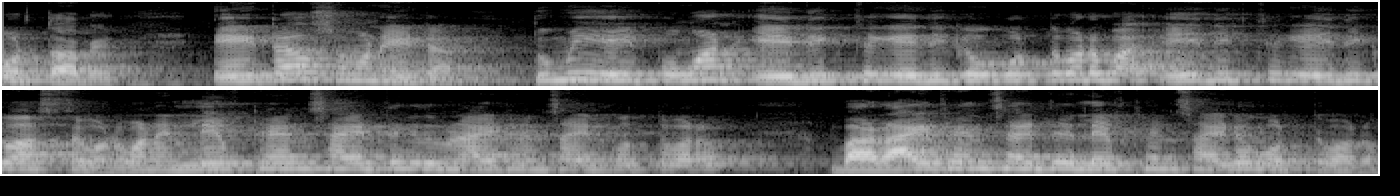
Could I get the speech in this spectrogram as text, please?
করতে হবে। এইটা সমান এইটা তুমি এই প্রমাণ এই দিক থেকে এদিকেও করতে পারো বা এই দিক থেকে এই দিকেও আসতে পারো। মানে লেফট হ্যান্ড সাইড থেকে তুমি রাইট হ্যান্ড সাইড করতে পারো বা রাইট হ্যান্ড সাইড থেকে লেফট হ্যান্ড সাইডও করতে পারো।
